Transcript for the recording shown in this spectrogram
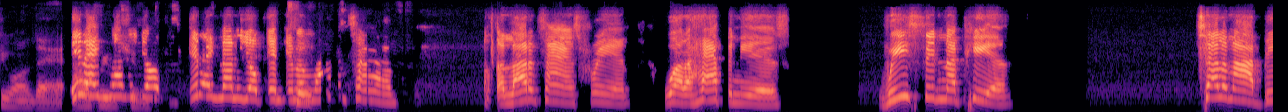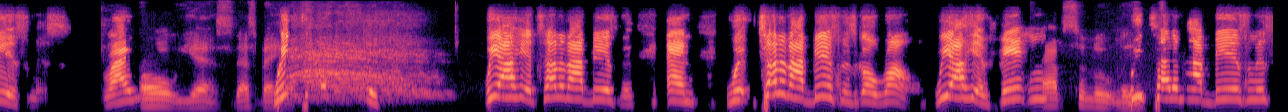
you on that. it I ain't none of you. your it ain't none of your and, and a lot of times a lot of times friend what'll happen is we sitting up here telling our business right Oh yes, that's bad. we we out here telling our business and with telling our business go wrong we out here venting absolutely. we telling our business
